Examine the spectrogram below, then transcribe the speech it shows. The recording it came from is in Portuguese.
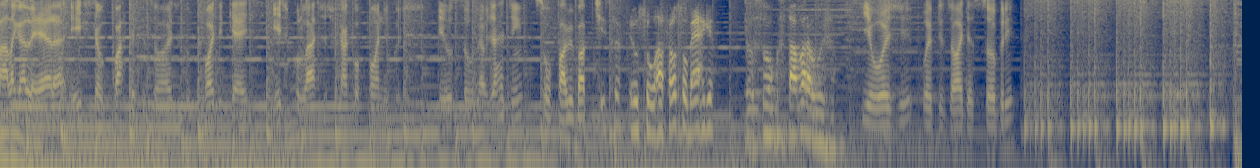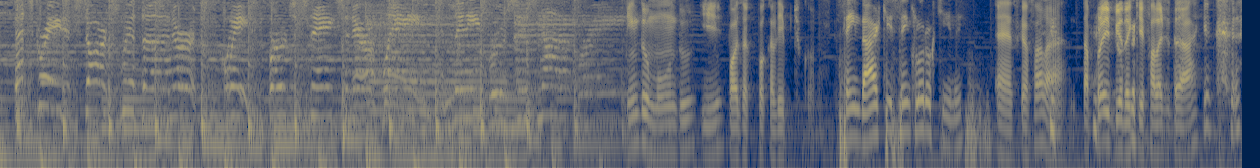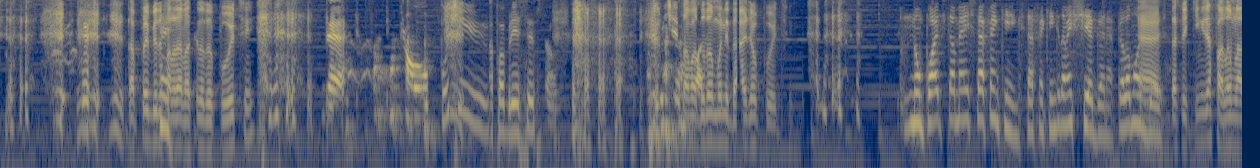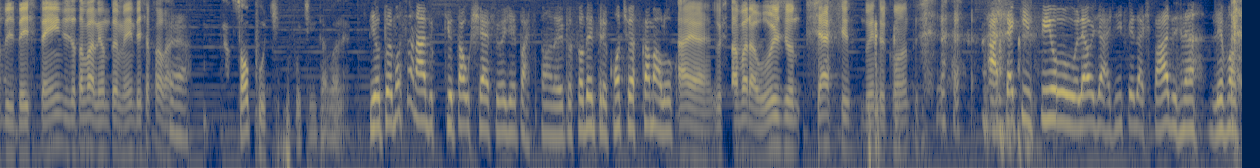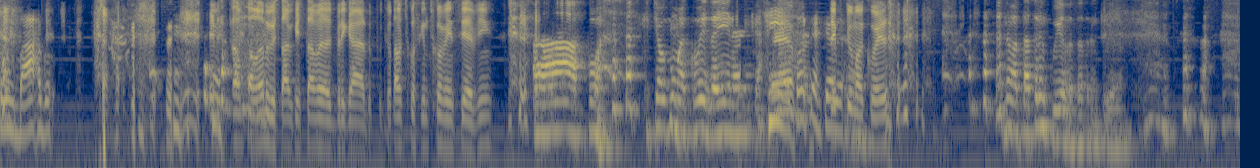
Fala galera, este é o quarto episódio do podcast Esculachos Cacofônicos. Eu sou o Léo Jardim. Sou o Fábio Baptista. Eu sou o Rafael Solberg. Eu sou o Gustavo Araújo. E hoje o episódio é sobre. Fim do mundo e pós-apocalíptico. Sem Dark e sem cloroquina, hein? É, isso que eu ia falar. Tá proibido aqui falar de Dark. tá proibido falar da vacina do Putin. É. Não, o Putin dá pra abrir exceção. O Salvador da humanidade é o Putin. Não pode também Stephen King. Stephen King também chega, né? Pelo amor de É, Deus. Stephen King já falamos lá do The Stand, já tá valendo também, deixa pra lá. É. Só o Putin. O Putin tá valendo. E eu tô emocionado que tá o chefe hoje aí participando aí. O pessoal do Entre Contos vai ficar maluco. Ah, é. Gustavo Araújo, chefe do Entre Contos. Até que enfim o Léo Jardim fez as pazes, né? Levantou o embargo. Eles estavam falando, Gustavo, que a gente tava brigado, porque eu tava te conseguindo te convencer a vir. Ah, pô, que tinha alguma coisa aí, né, cara? Tinha, É, com certeza. Sempre tinha uma coisa. Não, tá tranquilo, tá tranquilo.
